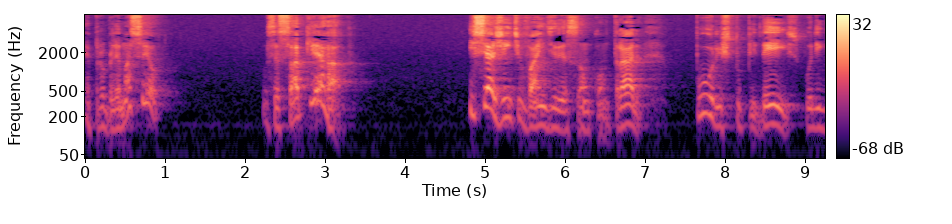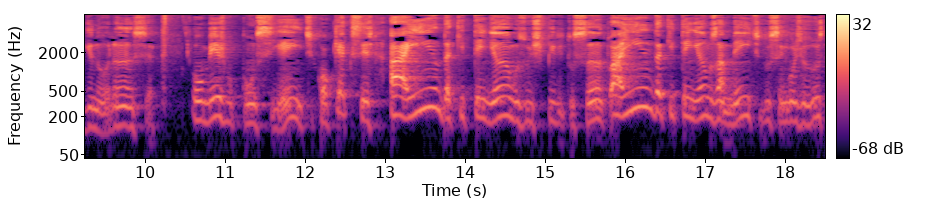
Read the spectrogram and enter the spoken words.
é problema seu. Você sabe que é errado. E se a gente vai em direção contrária, por estupidez, por ignorância, ou mesmo consciente, qualquer que seja, ainda que tenhamos o Espírito Santo, ainda que tenhamos a mente do Senhor Jesus,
